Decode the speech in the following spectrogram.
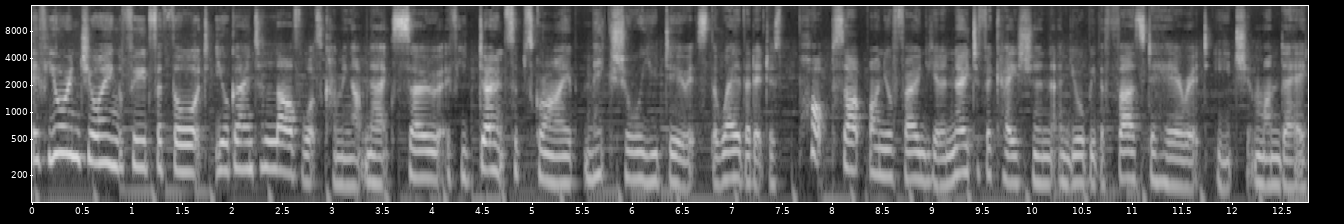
If you're enjoying Food for Thought, you're going to love what's coming up next. So if you don't subscribe, make sure you do. It's the way that it just pops up on your phone, you get a notification, and you'll be the first to hear it each Monday.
